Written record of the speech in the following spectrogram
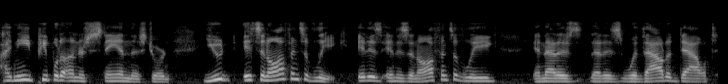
I need people to understand this, Jordan. You, it's an offensive league. It is, it is an offensive league, and that is that is without a doubt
